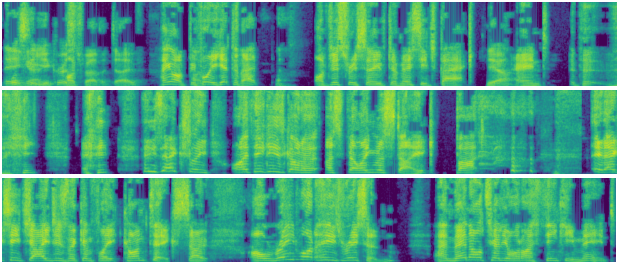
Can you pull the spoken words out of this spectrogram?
There What's you the. Eucharist, I- Father Dave? Hang on, before you get to that, I've just received a message back, Yeah. and the, the he's actually, I think he's got a, a spelling mistake, but it actually changes the complete context. So I'll read what he's written and then I'll tell you what I think he meant.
